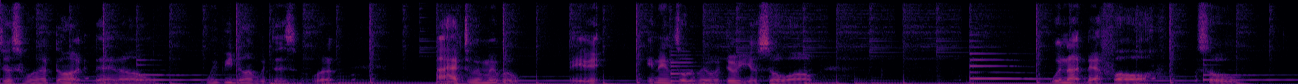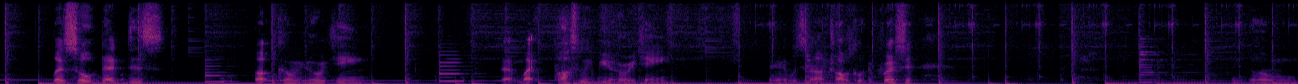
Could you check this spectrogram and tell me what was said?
just when I thought that um, we'd be done with this, but I have to remember it, it ends on November 30th, so um, we're not that far off. So let's hope that this upcoming hurricane that might possibly be a hurricane and which is now tropical depression um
